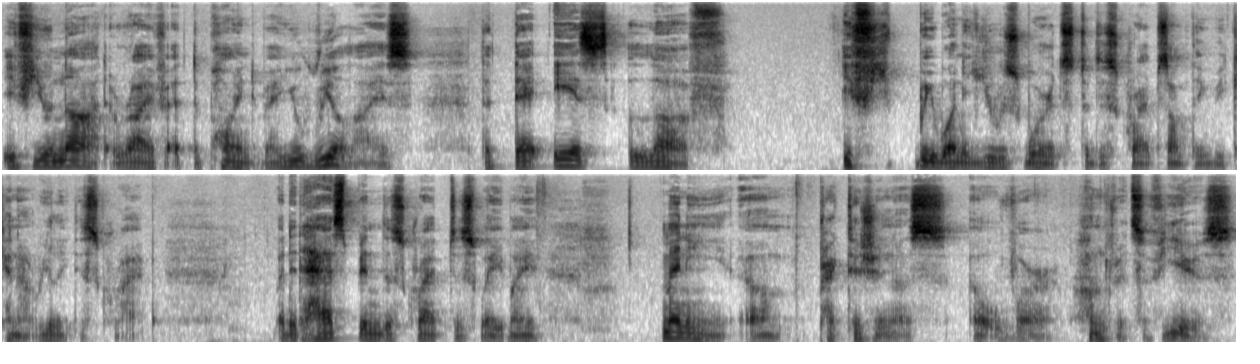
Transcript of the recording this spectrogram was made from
if you not arrive at the point where you realize that there is love. If we want to use words to describe something we cannot really describe, but it has been described this way by many um, practitioners over hundreds of years.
